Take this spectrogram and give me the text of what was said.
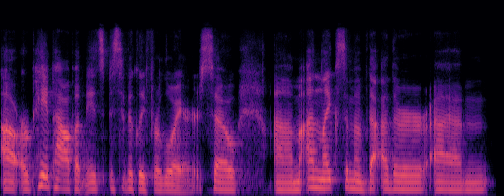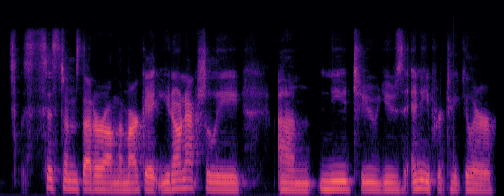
uh, or PayPal, but made specifically for lawyers. So, um, unlike some of the other um, systems that are on the market, you don't actually um, need to use any particular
